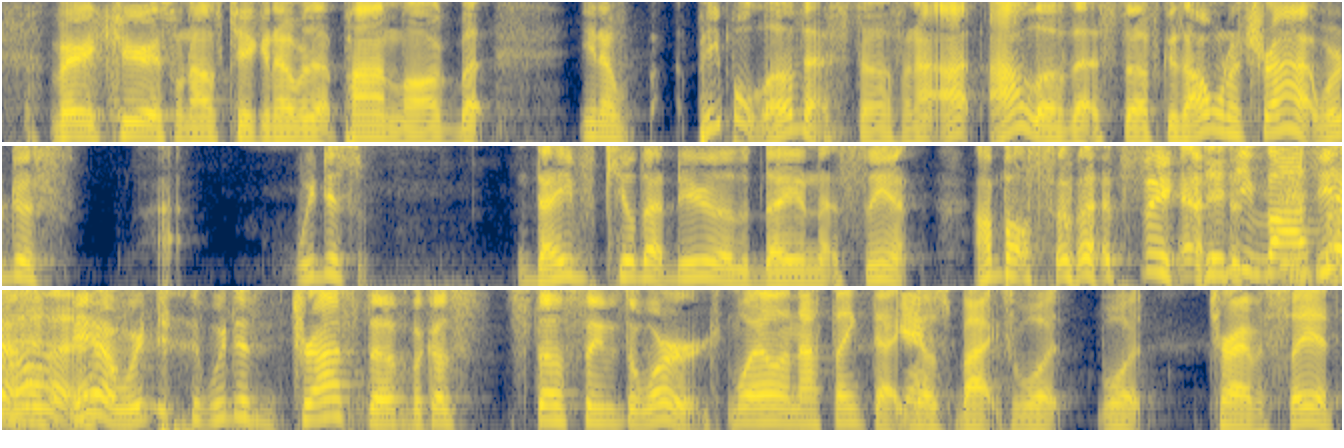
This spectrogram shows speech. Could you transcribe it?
very curious when I was kicking over that pine log. But you know, people love that stuff, and I, I, I love that stuff because I want to try it. We're just, we just, Dave killed that deer the other day in that scent. I bought some of that scent. Did you buy some Yeah, of it? yeah. We we just try stuff because stuff seems to work. well, and I think that Yeah. goes back to what what Travis said.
